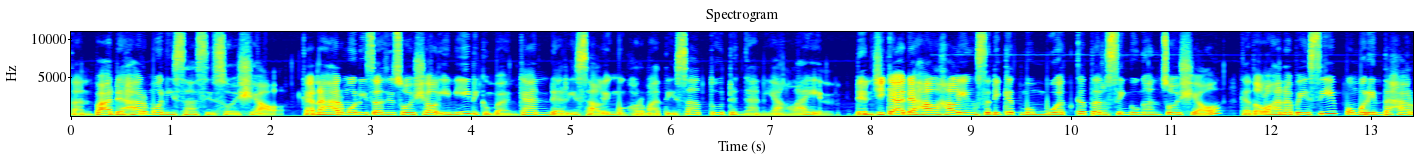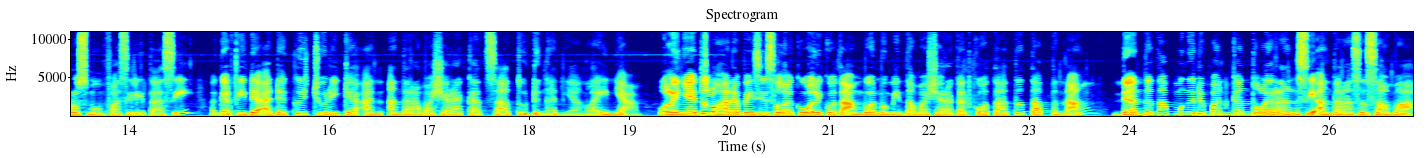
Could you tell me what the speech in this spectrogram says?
tanpa ada harmonisasi sosial. Karena harmonisasi sosial ini dikembangkan dari saling menghormati satu dengan yang lain. Dan jika ada hal-hal yang sedikit membuat ketersinggungan sosial, kata Lohana Pesi, pemerintah harus memfasilitasi agar tidak ada kecurigaan antara masyarakat satu dengan yang lainnya. Olehnya itu Lohana Pesi selaku wali kota Ambon meminta masyarakat kota tetap tenang dan tetap mengedepankan toleransi antara sesama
